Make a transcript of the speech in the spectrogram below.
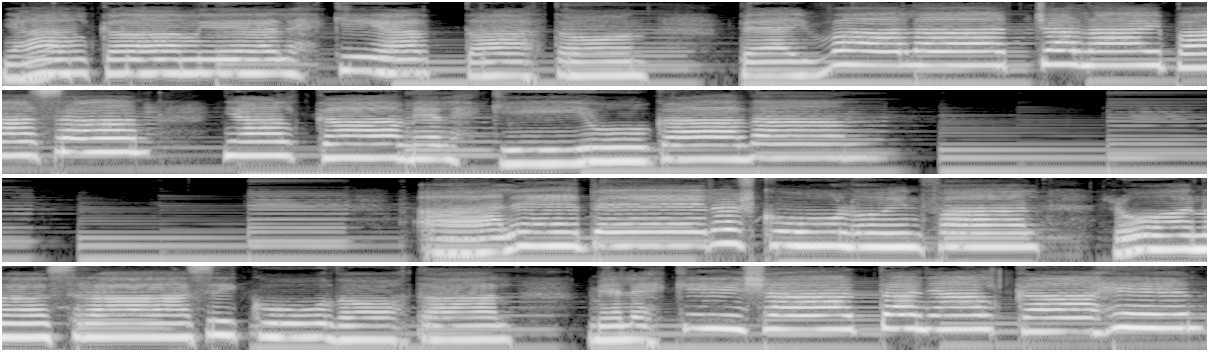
jalka mielki jättähton. Päivällä jalaipasan, jalka mielki jukadan. Ale peros kuuluin fal, ruonas raasi kuulohtal. Mielehki shättän jalkahin,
